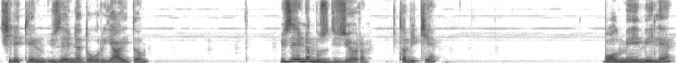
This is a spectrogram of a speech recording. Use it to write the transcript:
Çileklerin üzerine doğru yaydım. Üzerine muz diziyorum. Tabii ki bol meyveli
